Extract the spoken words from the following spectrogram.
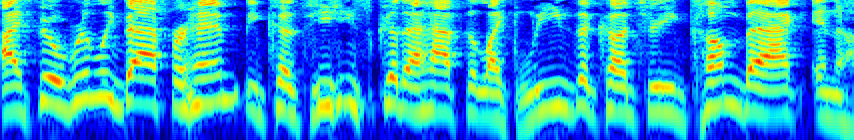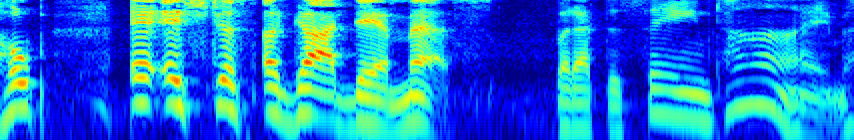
I feel really bad for him because he's gonna have to like leave the country, come back, and hope it's just a goddamn mess. But at the same time,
